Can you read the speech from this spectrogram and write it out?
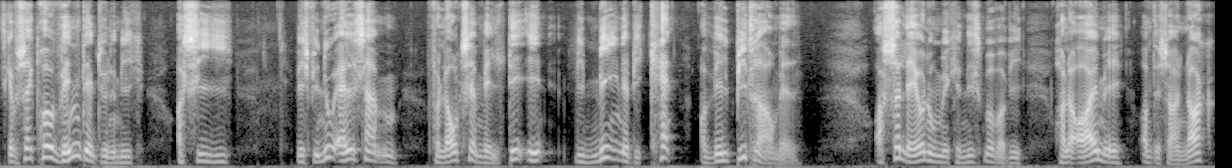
Skal vi så ikke prøve at vende den dynamik og sige, hvis vi nu alle sammen får lov til at melde det ind, vi mener, vi kan og vil bidrage med, og så lave nogle mekanismer, hvor vi holder øje med, om det så er nok,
